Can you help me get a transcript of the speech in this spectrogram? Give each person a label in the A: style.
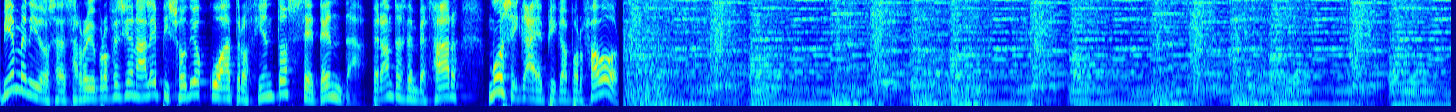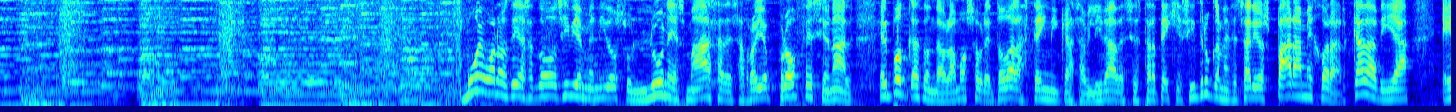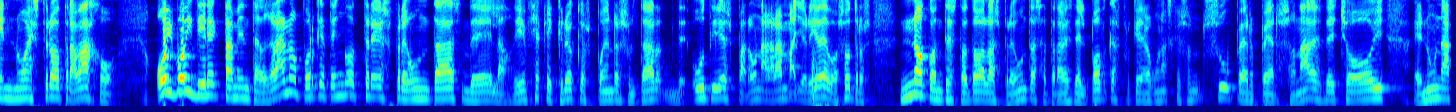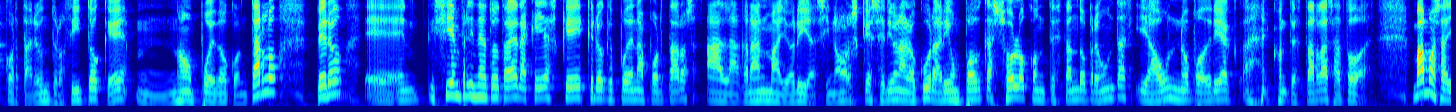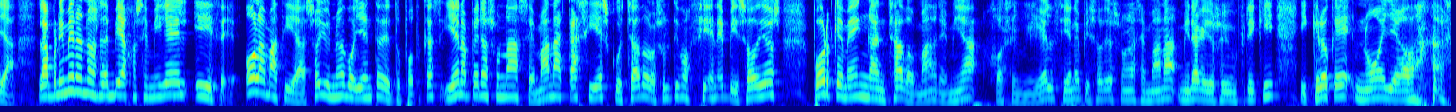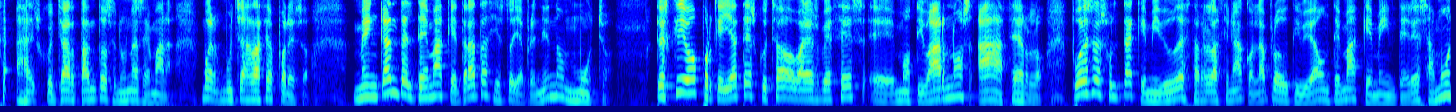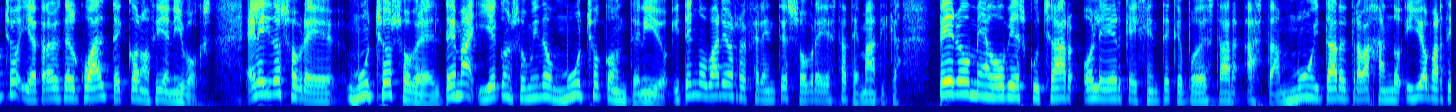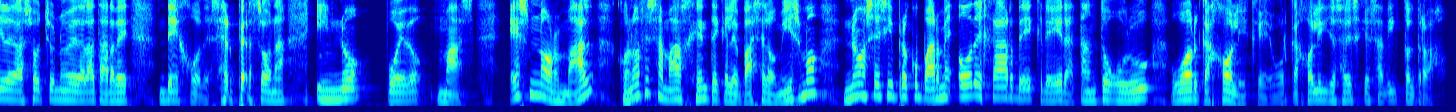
A: Bienvenidos a Desarrollo Profesional, episodio 470. Pero antes de empezar, música épica, por favor. Muy buenos días a todos y bienvenidos un lunes más a Desarrollo Profesional, el podcast donde hablamos sobre todas las técnicas, habilidades, estrategias y trucos necesarios para mejorar cada día en nuestro trabajo. Hoy voy directamente al grano porque tengo tres preguntas de la audiencia que creo que os pueden resultar útiles para una gran mayoría de vosotros. No contesto a todas las preguntas a través del podcast porque hay algunas que son súper personales. De hecho, hoy en una cortaré un trocito que mm, no puedo contarlo, pero eh, siempre intento traer aquellas que creo que pueden aportaros a la gran mayoría. Si no, es que sería una locura. Haría un podcast solo contestando preguntas y aún no podría contestarlas a todas. Vamos allá. La primera nos la envía José Miguel y dice: Hola Matías, soy un nuevo oyente de tu podcast y en apenas una semana casi he escuchado los últimos 100 episodios porque me he enganchado. Madre mía, José Miguel, 100 episodios en una semana. Mira que yo soy un friki y creo que no he llegado a escuchar tantos en una semana. Bueno, muchas gracias por eso. Me encanta el tema que tratas y estoy aprendiendo mucho. Te escribo porque ya te he escuchado varias veces eh, motivarnos a hacerlo. Pues resulta que mi duda está relacionada con la productividad, un tema que me interesa mucho y a través del cual te conocí en Evox. He leído sobre mucho sobre el tema y he consumido mucho contenido y tengo varios referentes sobre esta temática, pero me agobia escuchar o leer que hay gente que puede estar hasta muy tarde trabajando y yo a partir de las 8 o 9 de la tarde dejo de ser persona y no puedo más. ¿Es normal? ¿Conoces a más gente que le pase lo mismo? No sé si preocuparme o dejar de creer a tanto gurú workaholic, que workaholic ya sabéis que es adicto al trabajo.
